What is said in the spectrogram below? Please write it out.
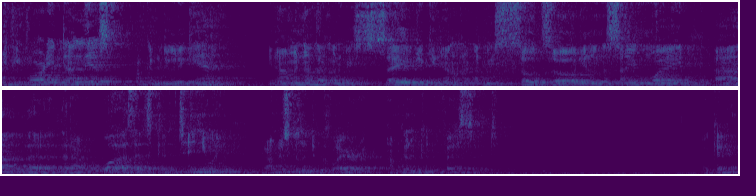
if you've already done this, I'm going to do it again. You know, I mean, not that I'm going to be saved again. I'm not going to be sozoed, you know, in the same way uh, that, that I was. That's continuing. But I'm just going to declare it. I'm going to confess it. Okay?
